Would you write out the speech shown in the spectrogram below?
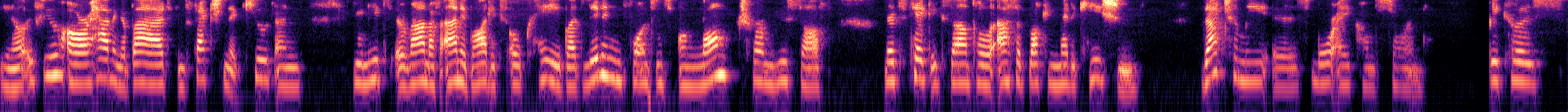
You know, if you are having a bad infection, acute, and you need a round of antibiotics, okay. But living, for instance, on long-term use of, let's take example, acid-blocking medication, that to me is more a concern because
